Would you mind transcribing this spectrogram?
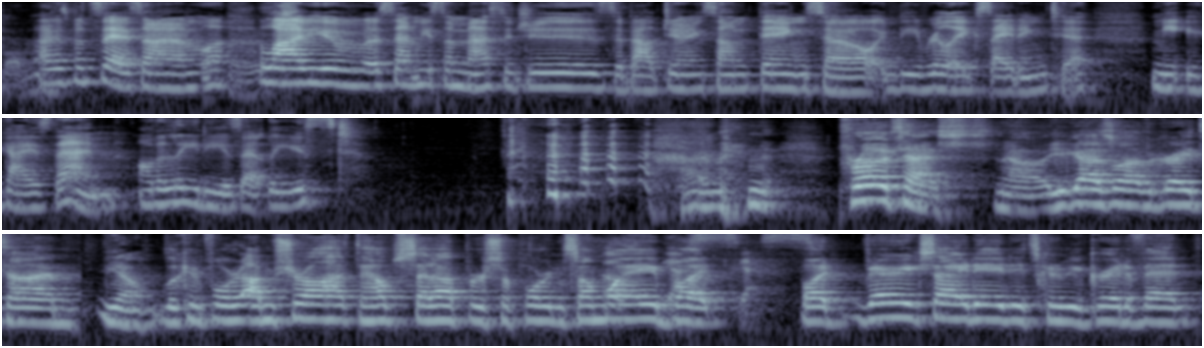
bummer. I was about to say, so um, a lot of you have sent me some messages about doing something, so it'd be really exciting to meet you guys then. All the ladies, at least. I mean, protest. No, you guys will have a great time. You know, looking forward. I'm sure I'll have to help set up or support in some oh, way, Oh, yes, but yes. but very excited. It's going to be a great event,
